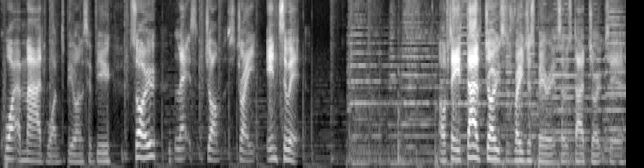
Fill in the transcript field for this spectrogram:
quite a mad one to be honest with you. So let's jump straight into it. Obviously, it's dad jokes as Ranger Spirit, so it's dad jokes here.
